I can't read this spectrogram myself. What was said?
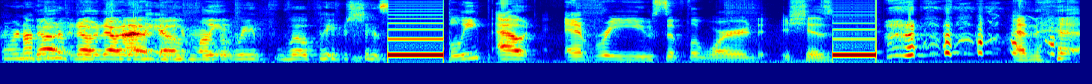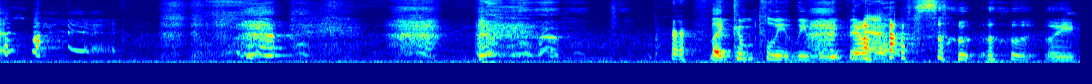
We're not No, gonna no, bleep no, no, no, anymore, bleep- but we will bleep shiz. bleep out every use of the word shiz and like completely bleep it No, out. absolutely.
